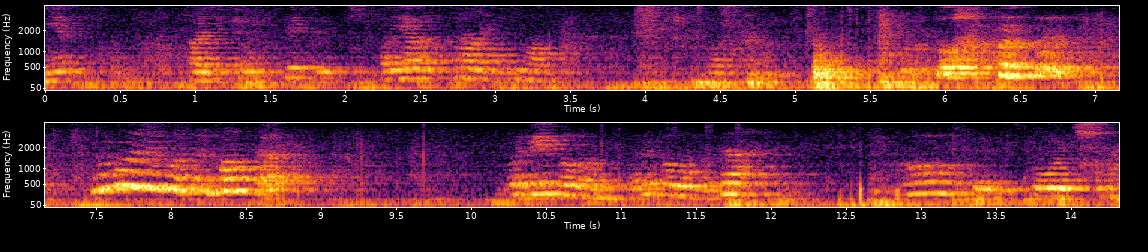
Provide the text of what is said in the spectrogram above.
Нет. А девчонка стоит, а я вас сразу узнал. Кто? Ну, мы же вот рыбалка. Рыболов, рыболов, да. О, говорит, точно.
